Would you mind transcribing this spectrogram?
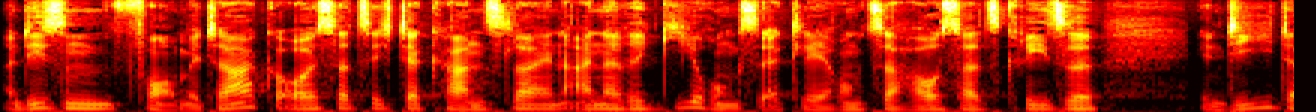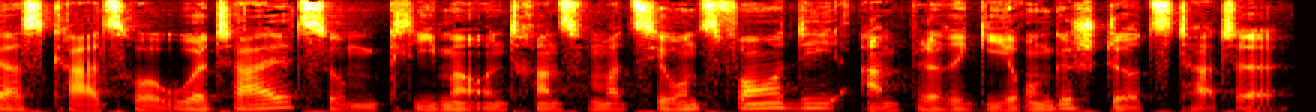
an diesem Vormittag äußert sich der Kanzler in einer Regierungserklärung zur Haushaltskrise, in die das Karlsruher Urteil zum Klima- und Transformationsfonds die Ampelregierung gestürzt hatte.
